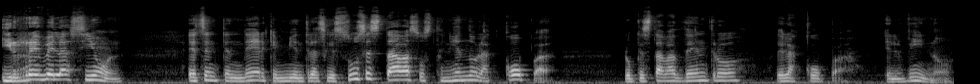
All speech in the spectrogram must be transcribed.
Y revelación es entender que mientras Jesús estaba sosteniendo la copa, lo que estaba dentro de la copa, el vino,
